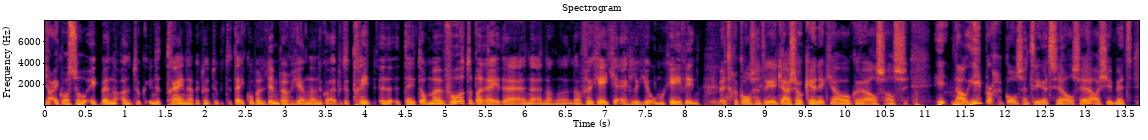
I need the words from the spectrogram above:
Ja, ik was zo. Ik ben natuurlijk in de trein heb ik natuurlijk de tijd. Ik kom uit Limburg en dan heb ik de trein, uh, tijd om me voor te bereiden. Hè, en, en dan, dan, vergeet je eigenlijk je omgeving. Je bent geconcentreerd. Ja, zo ken ik jou ook als, als nou hyper geconcentreerd zelfs. Hè, als je met,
